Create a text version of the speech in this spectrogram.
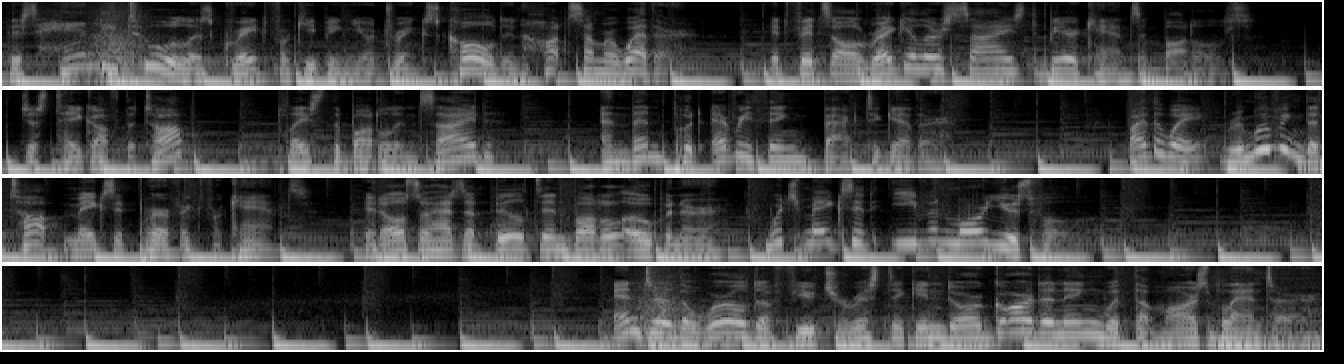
This handy tool is great for keeping your drinks cold in hot summer weather. It fits all regular sized beer cans and bottles. Just take off the top, place the bottle inside, and then put everything back together. By the way, removing the top makes it perfect for cans. It also has a built-in bottle opener, which makes it even more useful. Enter the world of futuristic indoor gardening with the Mars Planter.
